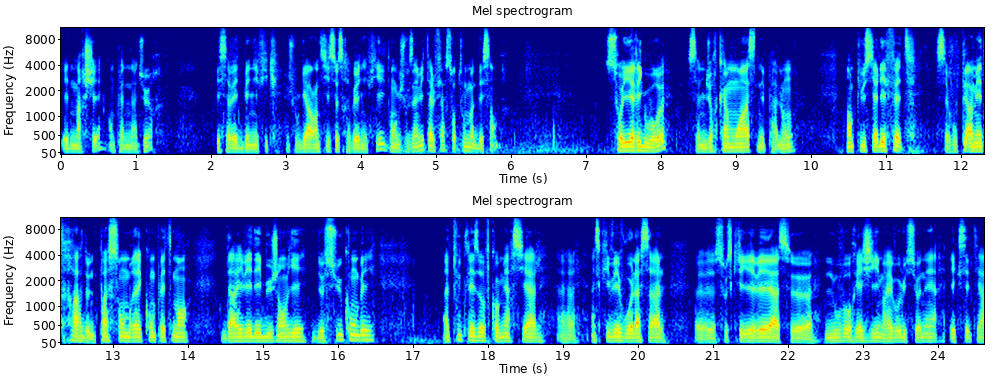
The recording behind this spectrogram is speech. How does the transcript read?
et de marcher en pleine nature. Et ça va être bénéfique. Je vous garantis, ce sera bénéfique. Donc je vous invite à le faire sur tout le mois de décembre. Soyez rigoureux, ça ne dure qu'un mois, ce n'est pas long. En plus, il y a les fêtes, ça vous permettra de ne pas sombrer complètement, d'arriver début janvier, de succomber à toutes les offres commerciales. Euh, inscrivez-vous à la salle, euh, souscrivez à ce nouveau régime révolutionnaire, etc.,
